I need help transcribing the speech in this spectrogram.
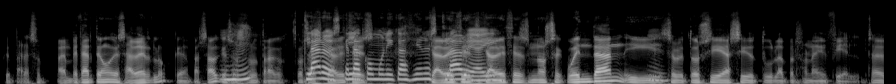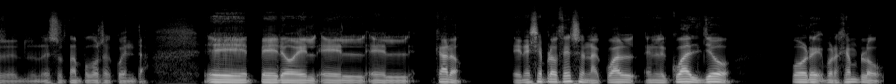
que para eso, para empezar tengo que saberlo, que ha pasado, que eso es otra cosa. Claro, que es que la comunicación es que a clave veces, ahí. que a veces no se cuentan y Mm. sobre todo si has sido tú la persona infiel, ¿sabes? Eso tampoco se cuenta. Eh, pero el, el- el- claro, en ese proceso en, la cual, en el cual yo, por, por ejemplo,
